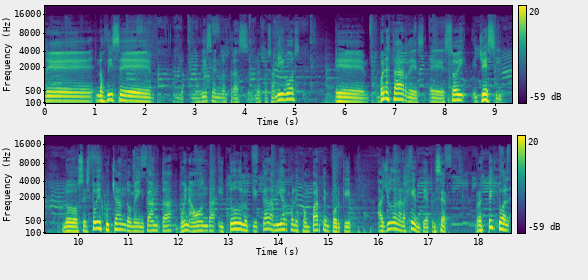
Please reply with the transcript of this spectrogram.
de- nos dice, nos dicen nuestras, nuestros amigos. Eh, buenas tardes, eh, soy Jesse. Los estoy escuchando, me encanta, buena onda y todo lo que cada miércoles comparten porque ayudan a la gente a crecer. Respecto al,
